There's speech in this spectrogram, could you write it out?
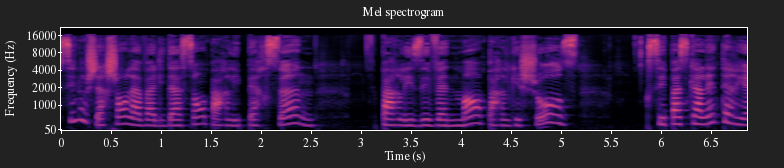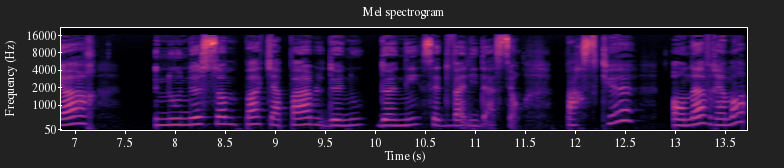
Si nous cherchons la validation par les personnes, par les événements, par les choses, c'est parce qu'à l'intérieur, nous ne sommes pas capables de nous donner cette validation. Parce que on a vraiment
